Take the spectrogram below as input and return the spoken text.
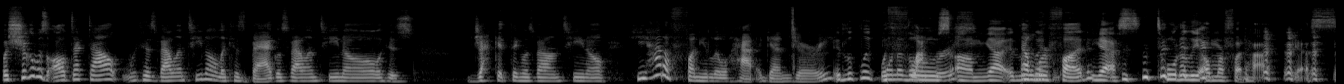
But Suga was all decked out with his Valentino. Like his bag was Valentino, his jacket thing was Valentino. He had a funny little hat again, Jerry. It looked like one of those um yeah, it looked Elmer like Fudd. Yes, totally Elmer Fudd hat. Yes,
